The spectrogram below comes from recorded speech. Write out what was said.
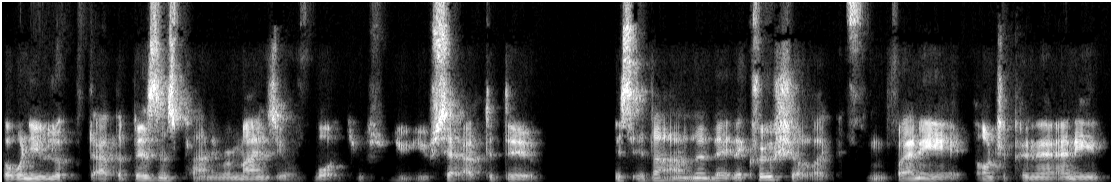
But when you look at the business plan, it reminds you of what you, you, you set out to do. Is that they're crucial? Like for any entrepreneur, any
